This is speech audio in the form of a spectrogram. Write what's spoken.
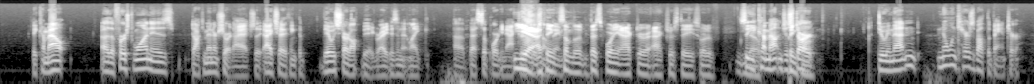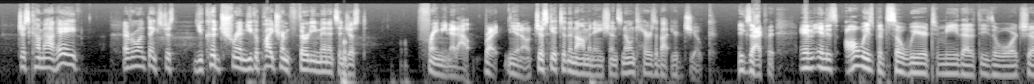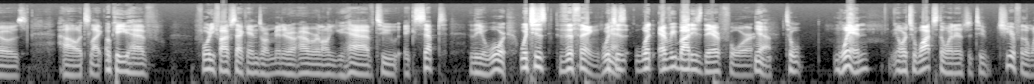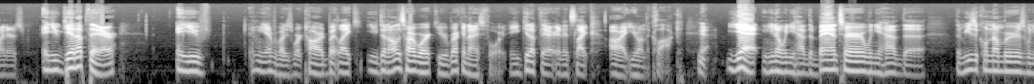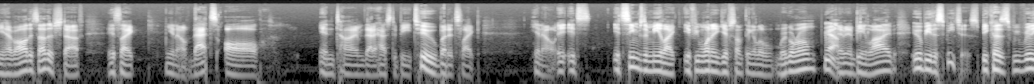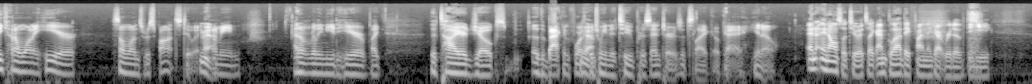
They come out. Uh, the first one is documentary short. I actually, actually, I think the they always start off big, right? Isn't it like uh, best supporting actor? Yeah, I think something best supporting actor or actress. They sort of So you, come out and just start pong. doing that, and no one cares about the banter. Just come out, hey, everyone thinks. Just you could trim. You could probably trim thirty minutes and just framing it out. right. You know, just get to the nominations. No one cares about your joke. Exactly. And and it's always been so weird to me that at these award shows how it's like, okay, you have 45 seconds or a minute or however long you have to accept the award, which is the thing, which Yeah. is what everybody's there for Yeah. to win or to watch the winners, to cheer for the winners. And you get up there and you've I mean everybody's worked hard, but like you've done all this hard work, you're recognized for it. And you get up there and it's like, all right, you're on the clock. Yeah. Yet, you know, when you have the banter, when you have the the musical numbers, when you have all this other stuff, it's like, you know, that's all in time that it has to be too, but it's like, you know, it, it's it seems to me like if you wanted to give something a little wiggle room Yeah. and it being live, it would be the speeches because we really kind of want to hear someone's response to it. Yeah. I mean, I don't really need to hear like the tired jokes of the back and forth Yeah. between the two presenters. It's like, okay, you know, And and also too, it's like I'm glad they finally got rid of the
